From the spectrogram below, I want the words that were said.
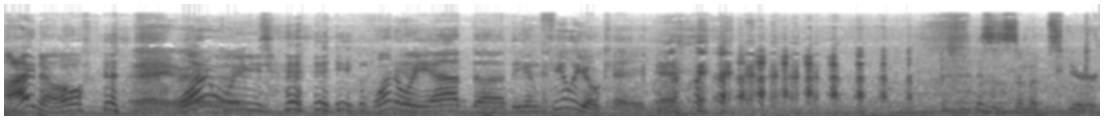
"I know, Right, why don't we, why don't we add uh, the filioque?" this is some obscure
